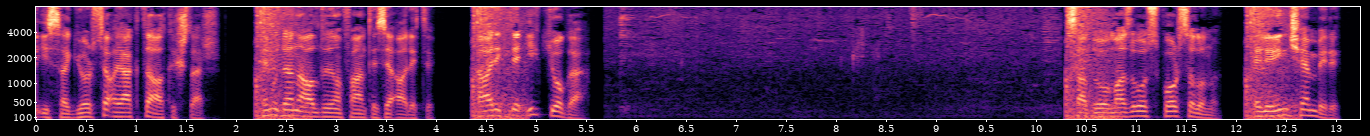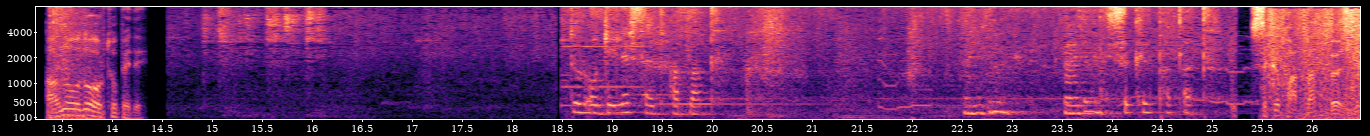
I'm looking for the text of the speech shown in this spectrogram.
İsa görse ayakta alkışlar. Temu'dan aldığım fantezi aleti. Tarihte ilk yoga. Sadomaso spor salonu. Eleğin çemberi. Alnoğlu ortopedi. Dur o gelirse patlat. Öyle değil mi? Öyle değil mi? Sıkı patlat. Sıkı patlat özgür.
